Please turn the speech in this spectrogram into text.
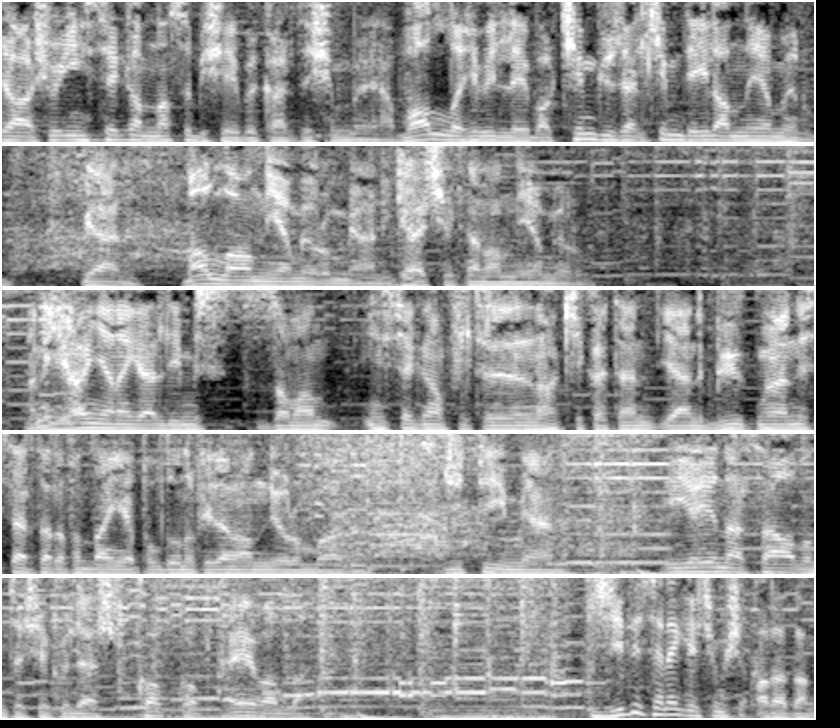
Ya şu Instagram nasıl bir şey be kardeşim be ya. Vallahi billahi bak kim güzel kim değil anlayamıyorum. Yani vallahi anlayamıyorum yani. Gerçekten anlayamıyorum. Hani yan yana geldiğimiz zaman Instagram filtrelerinin hakikaten yani büyük mühendisler tarafından yapıldığını falan anlıyorum bazen. Ciddiyim yani. İyi yayınlar sağ olun teşekkürler. Kop kop eyvallah. 7 sene geçmiş aradan.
